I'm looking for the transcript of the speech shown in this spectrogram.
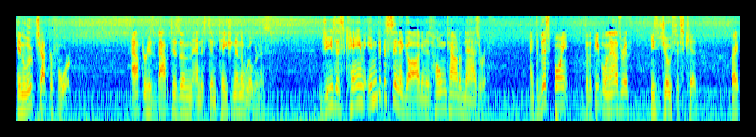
In Luke chapter 4, after his baptism and his temptation in the wilderness, Jesus came into the synagogue in his hometown of Nazareth. And to this point, to the people in Nazareth, he's Joseph's kid, right?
